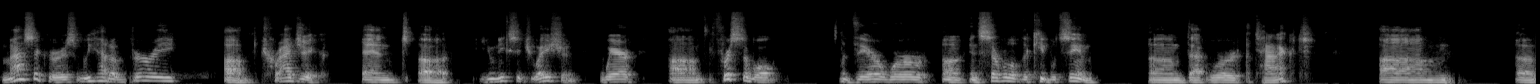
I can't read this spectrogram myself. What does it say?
massacres, we had a very um, tragic and uh, unique situation where, um, first of all, there were uh, in several of the kibbutzim that were attacked, um, uh,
